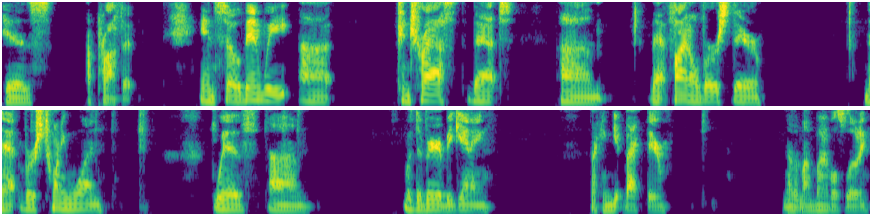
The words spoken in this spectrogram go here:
is a prophet. And so then we uh, contrast that um, that final verse there that verse 21 with um, with the very beginning. If I can get back there now that my Bible's loading.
